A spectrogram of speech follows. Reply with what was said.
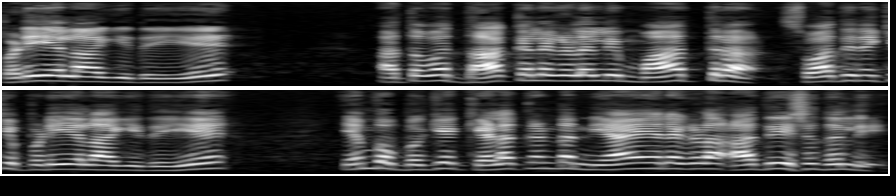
ಪಡೆಯಲಾಗಿದೆಯೇ ಅಥವಾ ದಾಖಲೆಗಳಲ್ಲಿ ಮಾತ್ರ ಸ್ವಾಧೀನಕ್ಕೆ ಪಡೆಯಲಾಗಿದೆಯೇ ಎಂಬ ಬಗ್ಗೆ ಕೆಳಕಂಡ ನ್ಯಾಯಾಲಯಗಳ ಆದೇಶದಲ್ಲಿ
